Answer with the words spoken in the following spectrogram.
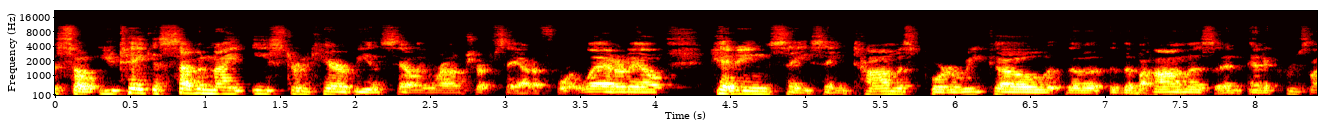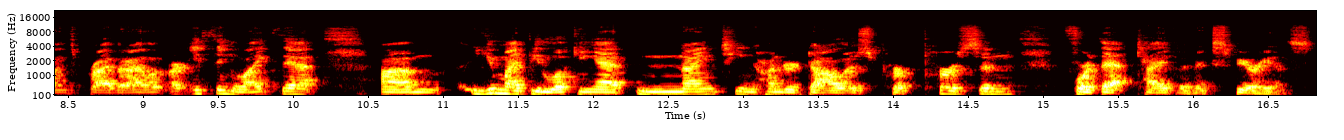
so you take a seven night Eastern Caribbean sailing round trip, say out of Fort Lauderdale, hitting say St. Thomas, Puerto Rico, the the Bahamas, and, and a cruise line's private island, or anything like that. Um, you might be looking at nineteen hundred dollars per person for that type of experience.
